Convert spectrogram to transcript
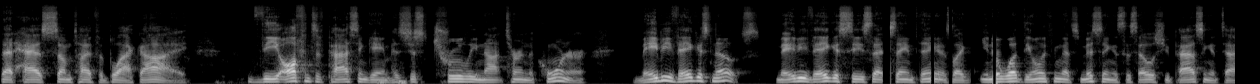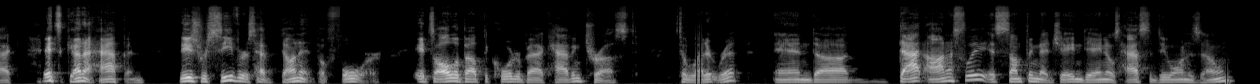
that has some type of black eye. The offensive passing game has just truly not turned the corner. Maybe Vegas knows. Maybe Vegas sees that same thing. It's like, you know what? The only thing that's missing is this LSU passing attack. It's going to happen. These receivers have done it before. It's all about the quarterback having trust to let it rip. And uh, that honestly is something that Jayden Daniels has to do on his own.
